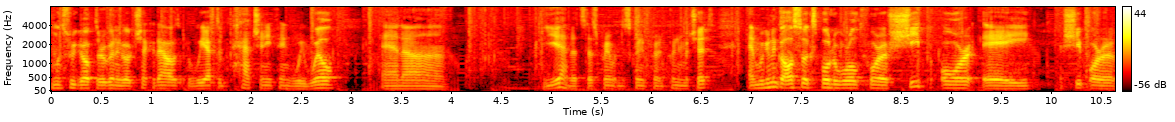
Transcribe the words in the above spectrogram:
once we go up there, we're gonna go check it out. If we have to patch anything, we will. And uh, yeah, that's that's pretty much that's pretty, much it. And we're gonna also explore the world for a sheep or a, a sheep or a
